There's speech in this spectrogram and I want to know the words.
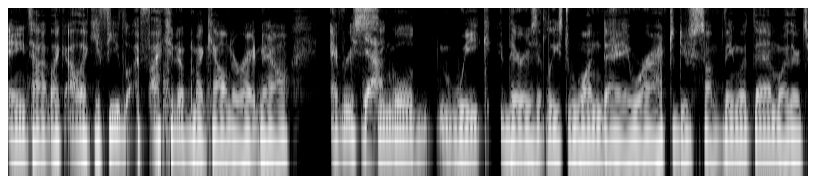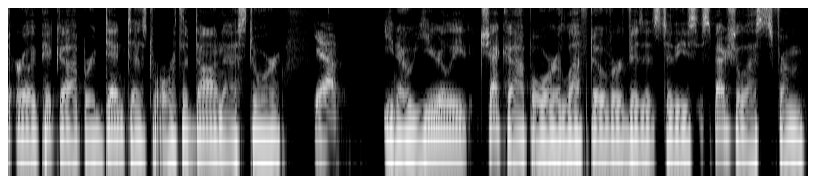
anytime, like I like if you if I could open my calendar right now, every Yeah. single week there is at least one day where I have to do something with them, whether it's early pickup or dentist or orthodontist or Yeah, you know yearly checkup or leftover visits to these specialists from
